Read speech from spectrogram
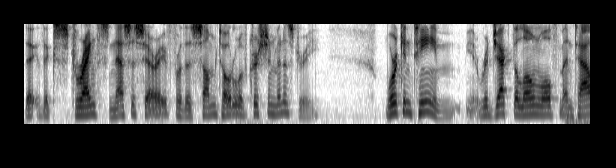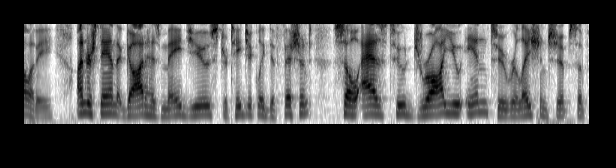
the, the strengths necessary for the sum total of Christian ministry. Work in team. Reject the lone wolf mentality. Understand that God has made you strategically deficient so as to draw you into relationships of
